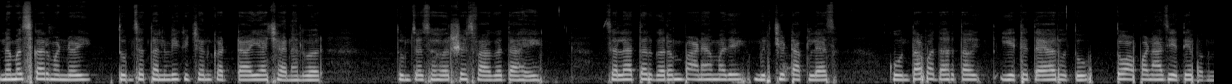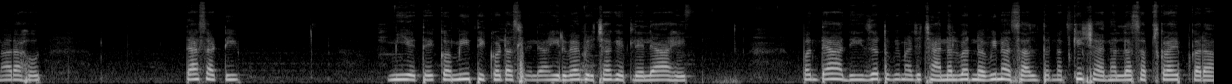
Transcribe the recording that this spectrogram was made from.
नमस्कार मंडळी तुमचं तन्वी किचन कट्टा या चॅनलवर तुमचं सहर्ष स्वागत आहे. चला तर गरम पाण्यामध्ये मिरची टाकल्यास कोणता पदार्थ येथे तयार होतो तो आपण आज येथे बघणार आहोत. त्यासाठी मी येथे कमी तिखट असलेल्या हिरव्या मिरच्या घेतलेल्या आहेत. पण त्याआधी जर तुम्ही माझ्या चॅनलवर नवीन असाल तर नक्की चॅनलला सबस्क्राईब करा.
